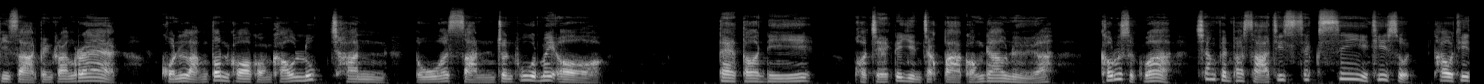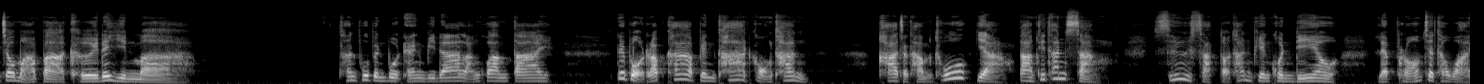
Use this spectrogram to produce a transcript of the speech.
ปีศาจเป็นครั้งแรก ขนหลังต้นคอของเขาลุกชัน ตัวสั่นจนพูดไม่ออก แต่ตอนนี้พอเจคได้ยินจากปากของดาวเหนือ เขารู้สึกว่าช่างเป็นภาษาที่เซ็กซี่ที่สุดเท่าที่เจ้าหมาป่าเคยได้ยินมา ท่านผู้เป็นบุตรแห่งบิดาหลังความตาย ได้โปรดรับข้าเป็นทาสของท่านข้าจะทำทุกอย่างตามที่ท่านสั่ง ซื่อสัตย์ต่อท่านเพียงคนเดียว และพร้อมจะถวาย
